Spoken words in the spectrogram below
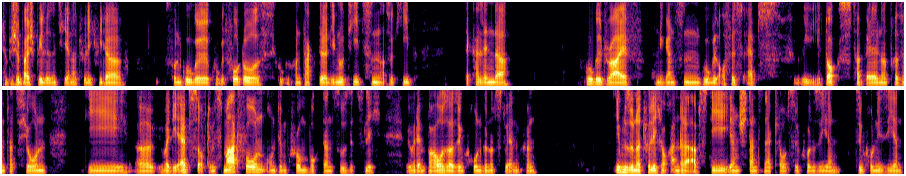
Typische Beispiele sind hier natürlich wieder von Google, Google Fotos, Google Kontakte, die Notizen, also Keep, der Kalender, Google Drive und die ganzen Google Office Apps wie Docs, Tabellen und Präsentationen, die äh, über die Apps auf dem Smartphone und dem Chromebook dann zusätzlich über den Browser synchron genutzt werden können. Ebenso natürlich auch andere Apps, die ihren Stand in der Cloud synchronisieren. synchronisieren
